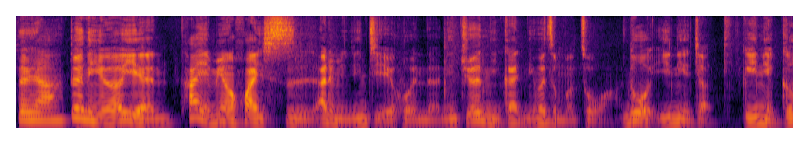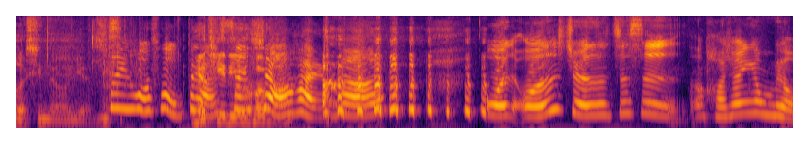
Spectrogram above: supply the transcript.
对呀，对你而言，他也没有坏事，啊，你们已经结婚了，你觉得你该你会怎么做啊？如果以你的角，以你的个性而言，所以我说我不想生小 孩吗？我我是觉得就是好像又没有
